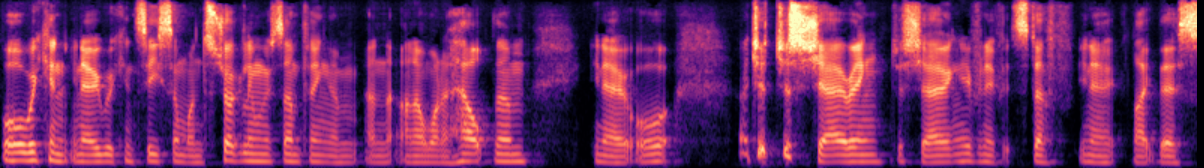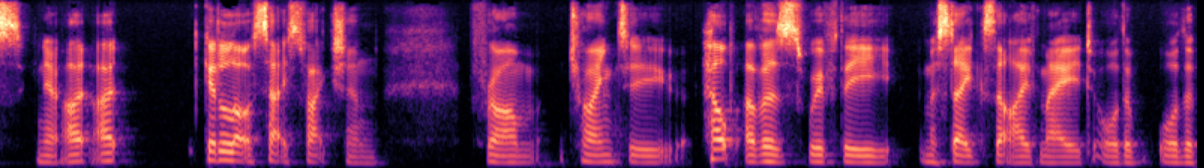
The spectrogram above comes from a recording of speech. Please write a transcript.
or we can you know we can see someone struggling with something and, and, and I want to help them, you know, or just just sharing, just sharing, even if it's stuff you know like this. You know, I, I get a lot of satisfaction from trying to help others with the mistakes that I've made or the or the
